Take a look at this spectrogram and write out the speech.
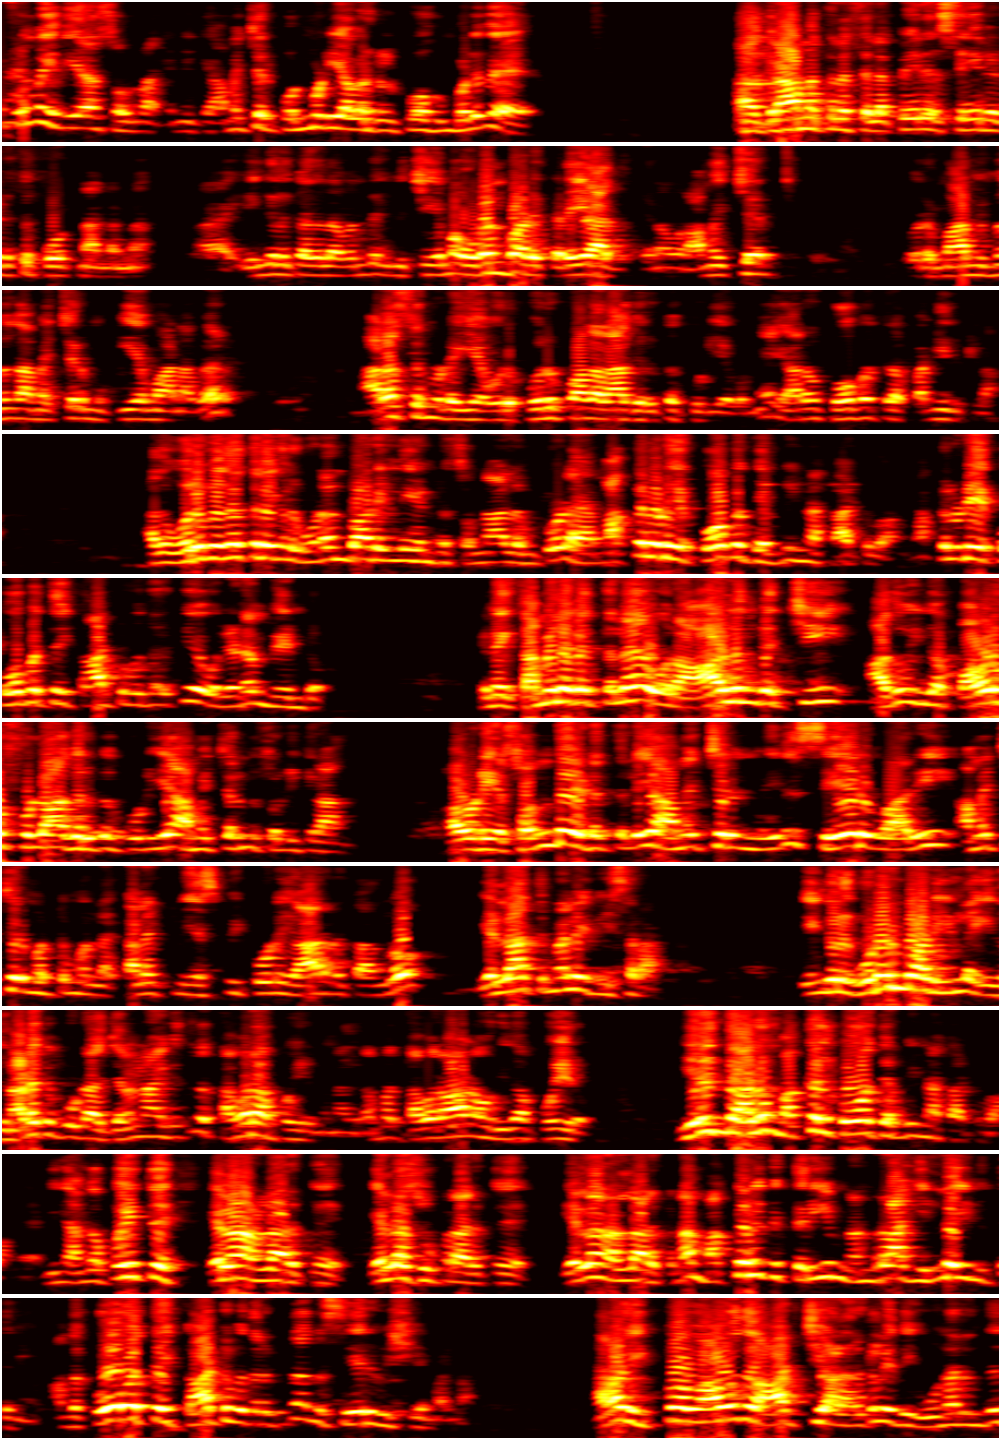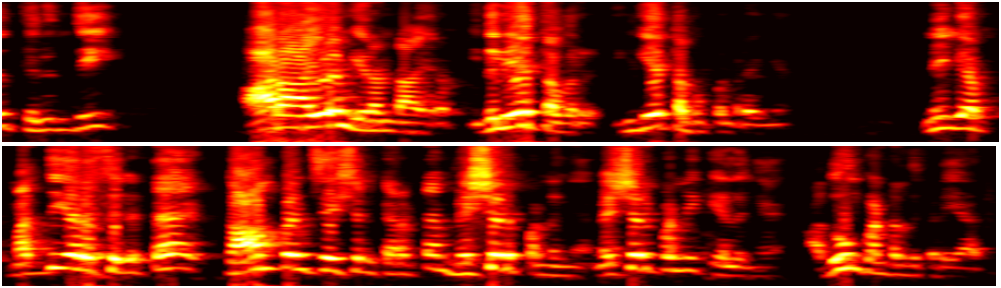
உண்மை இதையா சொல்றாங்க. இன்னைக்கு அமைச்சர் பொன்முடி அவர்கள் போகும் பொழுது கிராமத்துல சில பேர் சேர் எடுத்து போட்டினாங்கன்னா எங்களுக்கு அதுல வந்து நிச்சயமா உடன்பாடு கிடையாது. ஏன்னா ஒரு அமைச்சர் ஒரு மாண்புமிகு அமைச்சர் முக்கியமானவர் அரசனுடைய ஒரு பொறுப்பாளராக இருக்கக்கூடியவங்க யாரோ கோபத்துல பண்ணிருக்கலாம் அது ஒரு விதத்துல எங்களுக்கு உடன்பாடு இல்லை என்று சொன்னாலும் கூட மக்களுடைய கோபத்தை எப்படி நான் காட்டுவாங்க? மக்களுடைய கோபத்தை காட்டுவதற்கு ஒரு இடம் வேண்டும். இன்னைக்கு தமிழகத்துல ஒரு ஆளுங்கட்சி அதுவும் இங்க பவர்ஃபுல்லாக இருக்கக்கூடிய அமைச்சர்னு சொல்லிக்கிறாங்க. அவருடைய சொந்த இடத்திலேயே அமைச்சரின் மீது சேருவாரி அமைச்சர் மட்டுமல்ல கலெக்டர் எஸ்பி கூட யார் இருக்காங்களோ எல்லாத்து மேலே வீசுறாங்க. எங்களுக்கு உடன்பாடு இல்லை. இது நடக்கக்கூடாது. ஜனநாயகத்துல தவறா போயிருங்க. அது ரொம்ப தவறான ஒரு இதா போயிடும் இருந்தாலும் மக்கள் கோவத்தை எப்படி நான் காட்டுவாங்க? நீங்க அங்க போயிட்டு எல்லாம் நல்லா இருக்கு எல்லாம் சூப்பரா இருக்கு எல்லாம் நல்லா இருக்குன்னா மக்களுக்கு தெரியும் நன்றாக இல்லைன்னு தெரியும். அந்த கோவத்தை காட்டுவதற்கு தான் அந்த சேரு விஷயம் எல்லாம் ஆனால் இப்பவாவது ஆட்சியாளர்கள் இதை உணர்ந்து திருந்தி ஆறாயிரம் இரண்டாயிரம் இதுலயே தவறு இங்கேயே தப்பு பண்றீங்க. நீங்க மத்திய அரசு கிட்ட காம்பன்சேஷன் கரெக்டா மெஷர் பண்ணுங்க. மெஷர் பண்ணி கேளுங்க. அதுவும் பண்றது கிடையாது.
